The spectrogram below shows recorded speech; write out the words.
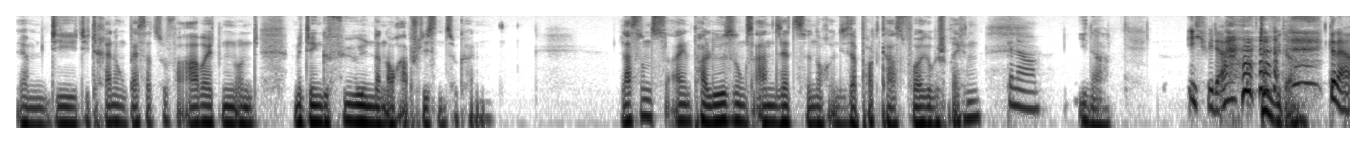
ähm, die, die Trennung besser zu verarbeiten und mit den Gefühlen dann auch abschließen zu können. Lass uns ein paar Lösungsansätze noch in dieser Podcast-Folge besprechen. Genau. Ina. Ich wieder. Du wieder. genau.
